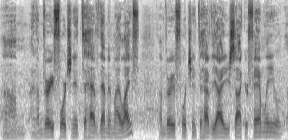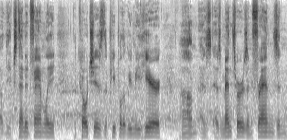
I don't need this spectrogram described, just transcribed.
Um, and I'm very fortunate to have them in my life. I'm very fortunate to have the IU soccer family, uh, the extended family, the coaches, the people that we meet here um, as, as mentors and friends. And,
